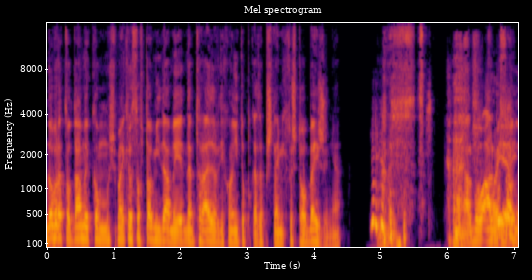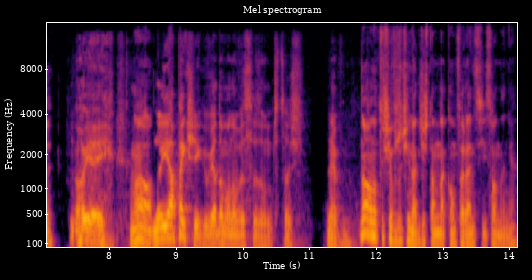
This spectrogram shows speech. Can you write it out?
dobra, to damy komuś Microsoftowi, damy jeden trailer, niech oni to pokażą, przynajmniej ktoś to obejrzy, nie? albo albo Ojej. Sony. Ojej. No. no i Apexik, wiadomo, nowy sezon czy coś. Nie wiem. No, no to się wrzuci na gdzieś tam na konferencji Sony, nie?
